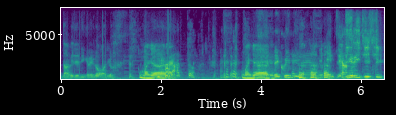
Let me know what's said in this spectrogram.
Davide Di Gregorio. Magari, Esatto. magari. e quindi Eh. entriamo. Dirigici.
